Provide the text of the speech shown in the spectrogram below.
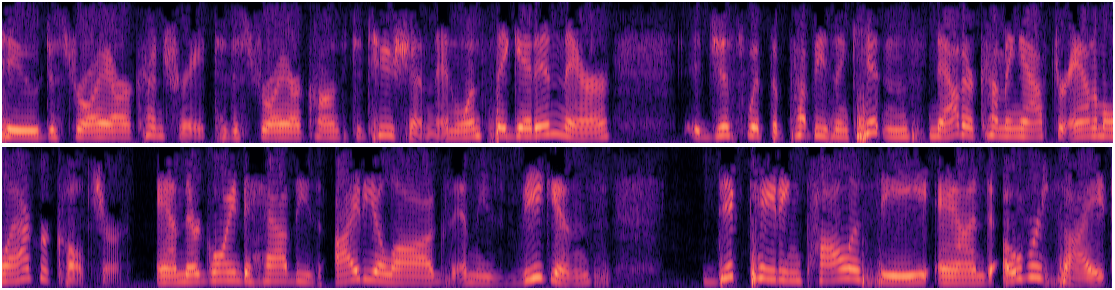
to destroy our country, to destroy our Constitution. And once they get in there, just with the puppies and kittens, now they're coming after animal agriculture. And they're going to have these ideologues and these vegans dictating policy and oversight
